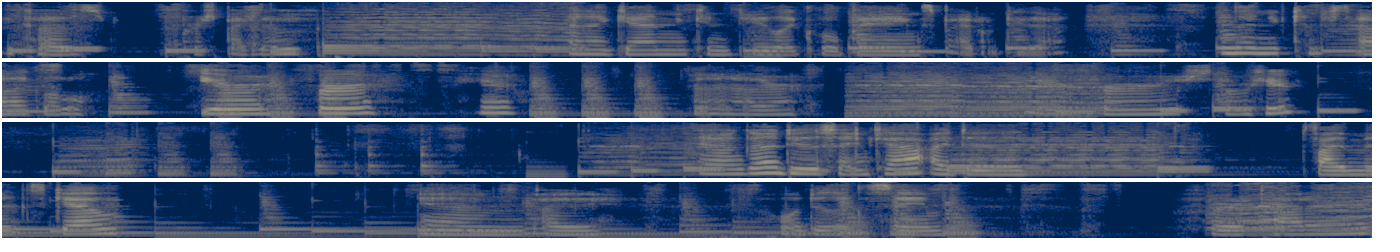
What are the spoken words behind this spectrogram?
because perspective. Can do like little bangs, but I don't do that. And then you can just add like a little ear fur here. And another ear furs over here. And I'm gonna do the same cat I did five minutes ago. And I will do like the same fur pattern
